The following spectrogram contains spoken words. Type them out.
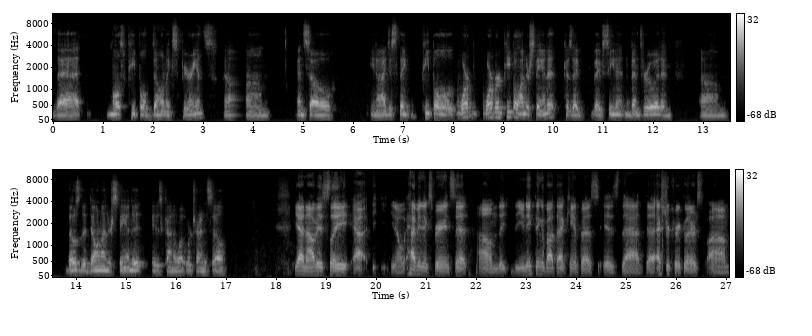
that most people don't experience. Um, and so, you know, I just think people, War, Wartburg people understand it because they've, they've seen it and been through it. And um, those that don't understand it is kind of what we're trying to sell. Yeah, and obviously, uh, you know, having experienced it, um, the the unique thing about that campus is that the extracurriculars, um,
